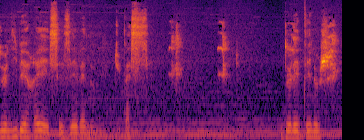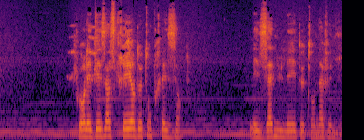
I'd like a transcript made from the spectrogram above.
de libérer ces événements du passé, de les déloger, pour les désinscrire de ton présent, les annuler de ton avenir,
